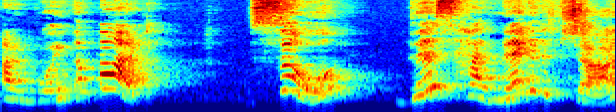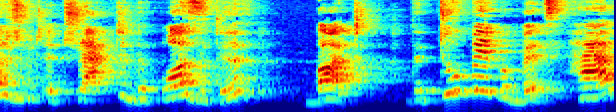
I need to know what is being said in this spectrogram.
are going apart. So, this had negative charge which attracted the positive but the two paper bits have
